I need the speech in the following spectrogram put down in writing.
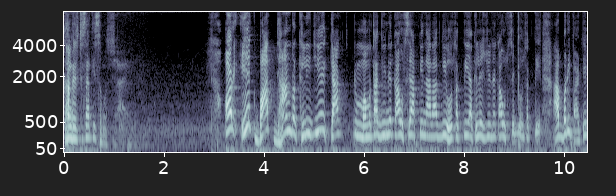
कांग्रेस के साथ ही समस्या है। और एक बात ध्यान रख लीजिए, क्या ममता जी ने कहा उससे आपकी नाराज़गी हो सकती है, अखिलेश जी ने कहा उससे भी हो सकती है, आप बड़ी पार्टी,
